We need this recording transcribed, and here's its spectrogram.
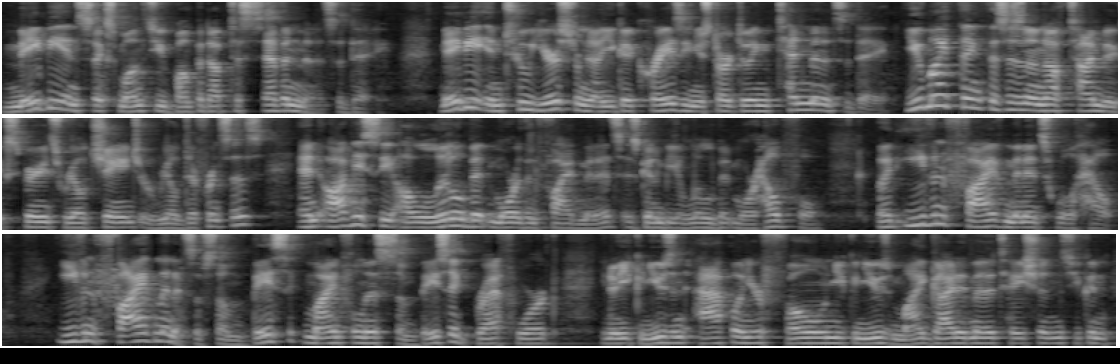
Maybe in six months you bump it up to seven minutes a day. Maybe in two years from now you get crazy and you start doing 10 minutes a day. You might think this isn't enough time to experience real change or real differences, and obviously a little bit more than five minutes is going to be a little bit more helpful. But even five minutes will help. Even five minutes of some basic mindfulness, some basic breath work. You know, you can use an app on your phone, you can use my guided meditations, you can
